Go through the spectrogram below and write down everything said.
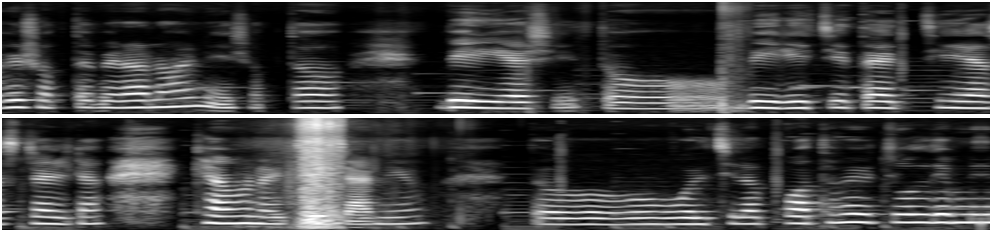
আগের সপ্তাহে বেরানো হয়নি, এই সপ্তাহ বেরিয়ে আসি। তো বেরিয়েছি, তো হেয়ার স্টাইলটা কেমন হয়েছে জানিও। তো ও বলছিল, প্রথমে চুল যেমনি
